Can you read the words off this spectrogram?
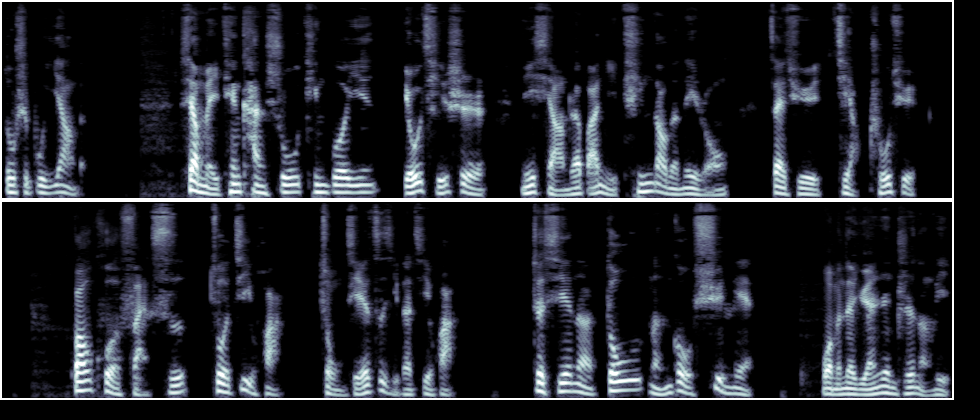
都是不一样的。像每天看书、听播音，尤其是你想着把你听到的内容再去讲出去，包括反思、做计划。总结自己的计划，这些呢都能够训练我们的原认知能力。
